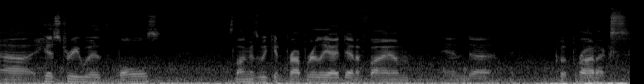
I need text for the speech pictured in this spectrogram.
uh, history with voles. As long as we can properly identify them and uh, put products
